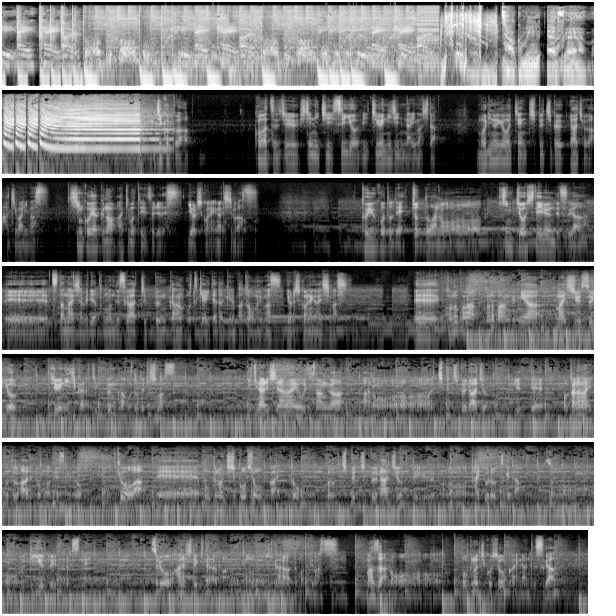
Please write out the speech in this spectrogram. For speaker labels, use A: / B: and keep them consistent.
A: P A K O P A K O P A K O
B: タクミ FM
C: 時刻は5月17日水曜日12時になりました。森の幼稚園チプチプラジオが始まります。進行役の秋元ゆずるです。よろしくお願いします。ということでちょっとあの緊張しているんですが、えー、拙い喋りだと思うんですが10分間お付き合いいただければと思います。よろしくお願いします、えーこのこはこの番組は毎週水曜日12時から10分間お届けします。いきなり知らないおじさんが、あのーチプチプラジオと言ってわからないことがあると思うんですけど今日は、えー僕の自己紹介とこの「チプチプラジオ」っていうこのタイトルをつけた理由というかですねそれをお話しできたらばいいかなと思ってます。まずあの僕の自己紹介なんですが、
